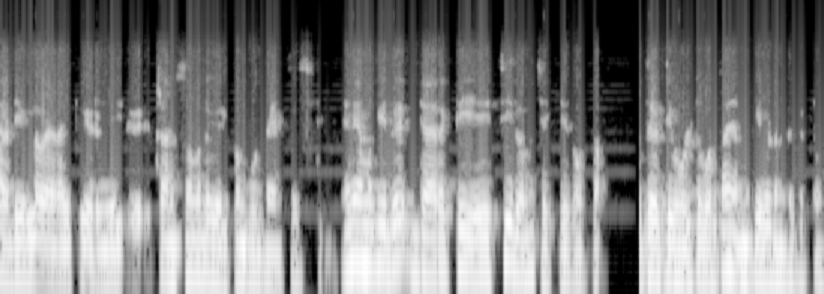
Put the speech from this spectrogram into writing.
തടിയുള്ള വയറായിട്ട് വരും. ട്രാൻസ്ഫോമറിന്റെ വലുപ്പം കൂടുന്നതനുസരിച്ചിട്ട് ഇനി നമുക്ക് ഇത് ഡയറക്റ്റ് എ സിയിലൊന്ന് ചെക്ക് ചെയ്ത് നോക്കാം. തേർട്ടി വോൾട്ട് കൊടുത്താൽ നമുക്ക് ഇവിടെ എന്ത് കിട്ടും.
